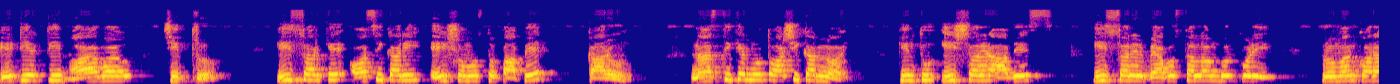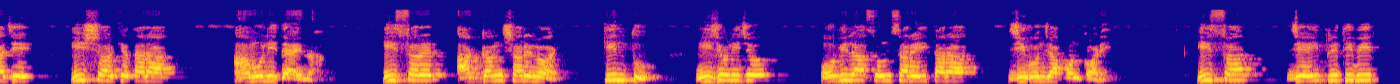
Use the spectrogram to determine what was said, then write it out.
এটি একটি ভয়াবহ চিত্র। ঈশ্বরকে অস্বীকারী এই সমস্ত পাপের কারণ। নাস্তিকের মতো অস্বীকার নয়, কিন্তু ঈশ্বরের আদেশ, ঈশ্বরের ব্যবস্থা লঙ্ঘন করে প্রমাণ করা যে ঈশ্বরকে তারা আমলি দেয় না। ঈশ্বরের আজ্ঞানুসারে নয়, কিন্তু নিজ নিজ অভিলাষ অনুসারেই তারা জীবনযাপন করে। ঈশ্বর যে এই পৃথিবীর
